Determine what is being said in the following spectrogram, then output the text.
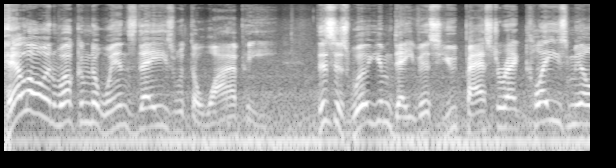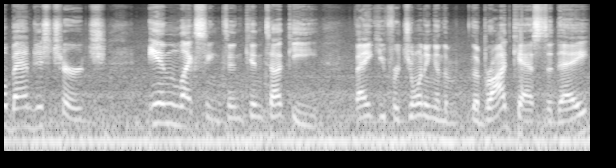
Hello and welcome to Wednesdays with the YP. This is William Davis, youth pastor at Clays Mill Baptist Church in Lexington, Kentucky. Thank you for joining in the, the broadcast today.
